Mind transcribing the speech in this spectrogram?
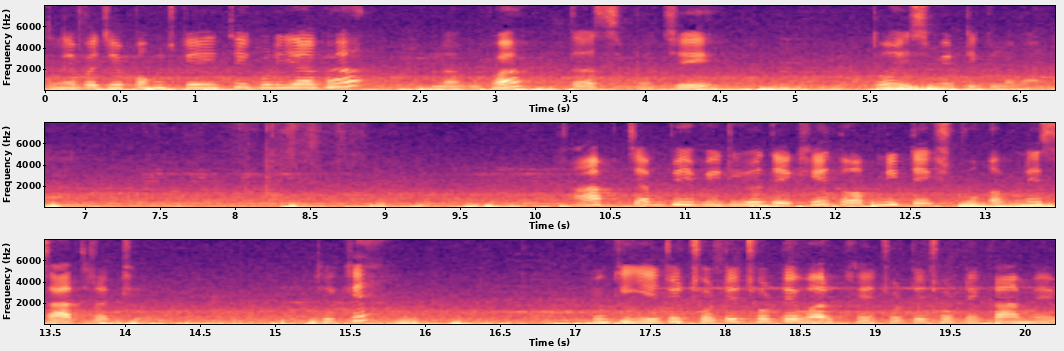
कितने बजे पहुँच गई थी गुड़िया घर लगभग दस बजे। तो इसमें टिक लगाना है। आप जब भी वीडियो देखें तो अपनी टेक्स्ट बुक अपने साथ रखें। ठीक है? क्योंकि ये जो छोटे छोटे वर्क हैं छोटे छोटे काम हैं,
